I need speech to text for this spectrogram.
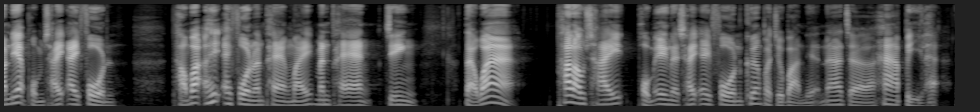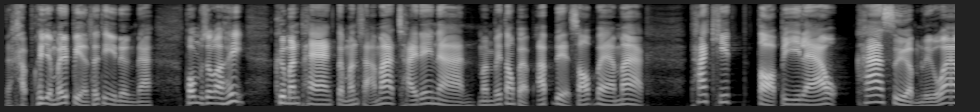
วันนี้ผมใช้ iPhone ถามว่าเฮ้ย iPhone มันแพงไหม มันแพงจริง แต่ว่า ถ้าเราใช้ผมเองเนี่ยใช้ iPhone เครื่องปัจจุบันเนี่ยน่าจะ 5 ปีแล้วนะครับก็ยังไม่ได้เปลี่ยนสักทีหนึ่งนะผมรู้สึกว่าเฮ้ยคือมันแพงแต่มันสามารถใช้ได้นาน มันไม่ต้องแบบอัปเดตซอฟต์แวร์มาก ถ้าคิดต่อปีแล้วค่าเสื่อมหรือว่า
